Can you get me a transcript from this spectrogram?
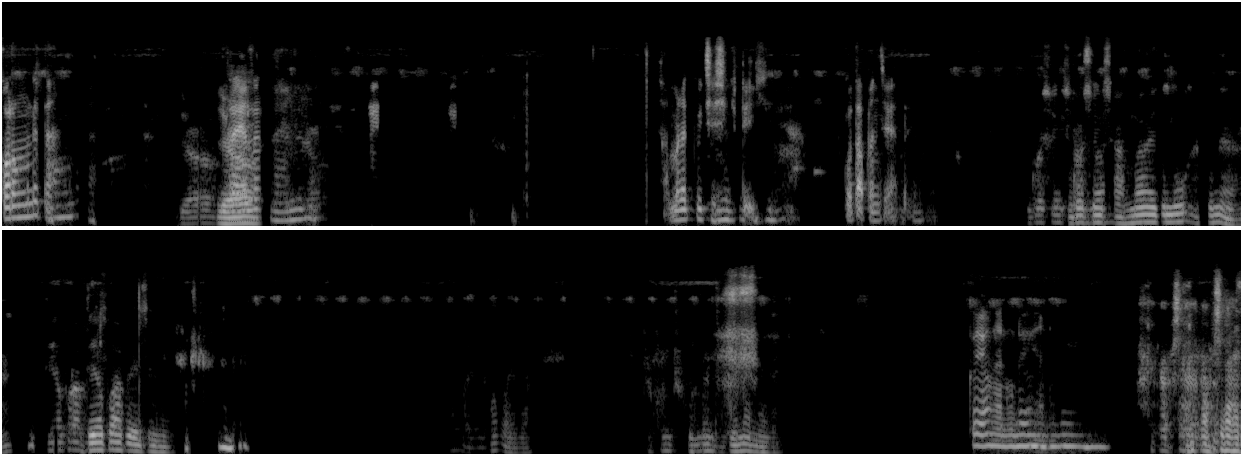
korong menit ah Yo. trailer sak menit kuwi jesi gede iki kota pencet Engko sing sama iku mau aku nah. Dia apa apa ya sini? Apa ya? Dukun-dukunan ya. kayak nganu nih Kasar.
